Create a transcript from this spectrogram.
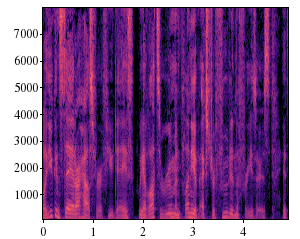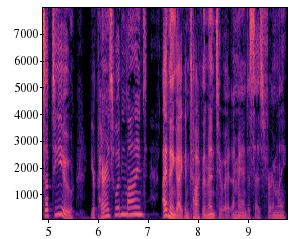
Well, you can stay at our house for a few days. We have lots of room and plenty of extra food in the freezers. It's up to you. Your parents wouldn't mind? I think I can talk them into it, Amanda says firmly.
